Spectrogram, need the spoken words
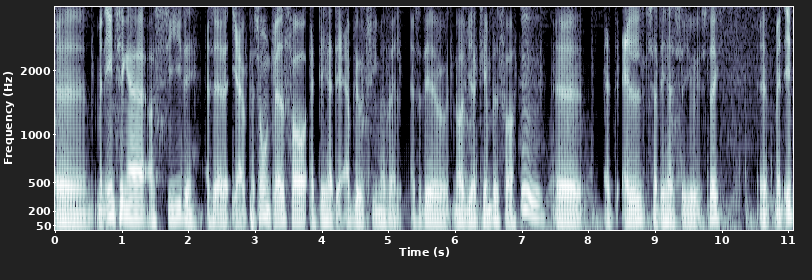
Øh, men en ting er at sige det. Altså, jeg er personligt glad for, at det her det er blevet et klimavalg. Altså, det er jo noget, vi har kæmpet for, Mm. øh, at alle tager det her seriøst, ikke? Øh, men et,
